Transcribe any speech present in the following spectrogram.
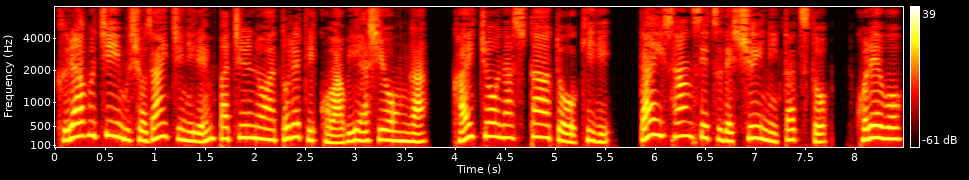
クラブチーム所在地に連覇中のアトレティコアビアシオンが快調なスタートを切り、第3節で首位に立つと、これを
